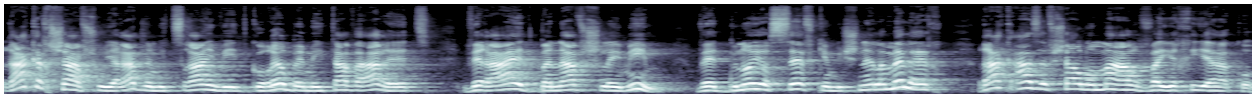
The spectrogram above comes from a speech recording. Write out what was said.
רק עכשיו שהוא ירד למצרים והתגורר במיטב הארץ וראה את בניו שלמים ואת בנו יוסף כמשנה למלך, רק אז אפשר לומר ויחי יעקב.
